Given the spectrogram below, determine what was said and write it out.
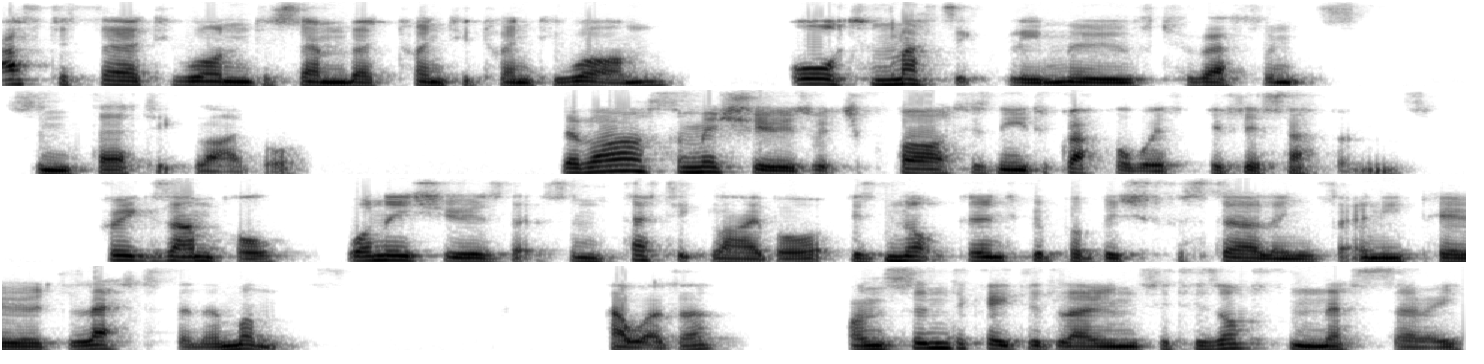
after 31 December 2021, automatically move to reference synthetic LIBOR. There are some issues which parties need to grapple with if this happens. For example, one issue is that synthetic LIBOR is not going to be published for sterling for any period less than a month. However, on syndicated loans, it is often necessary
